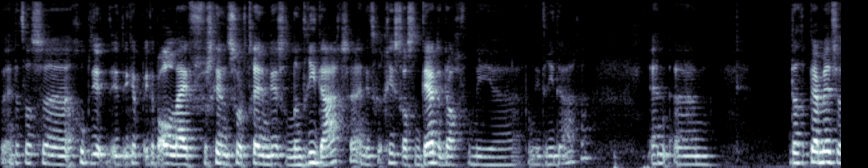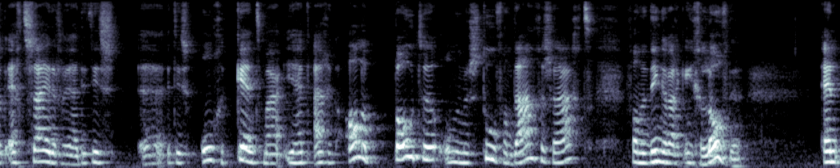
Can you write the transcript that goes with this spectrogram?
En dat was eh, een groep. Die, ik, heb, ik heb allerlei verschillende soorten trainingen. Dit dan een driedaagse. En dit, gisteren was de derde dag van die, eh, van die drie dagen. En ehm, dat per mensen ook echt zeiden: van ja, dit is, eh, het is ongekend. Maar je hebt eigenlijk alle poten onder mijn stoel vandaan gezaagd. Van de dingen waar ik in geloofde. En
